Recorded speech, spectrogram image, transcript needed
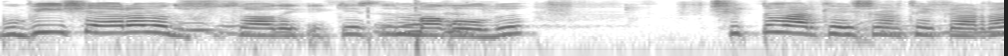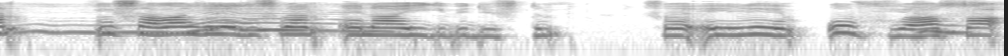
Bu bir işe yaramadı şu sağdaki kesin bug oldu. Çıktım arkadaşlar tekrardan. İnşallah yine düşmem enayi gibi düştüm. Şöyle eğileyim. Of ya sağ...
